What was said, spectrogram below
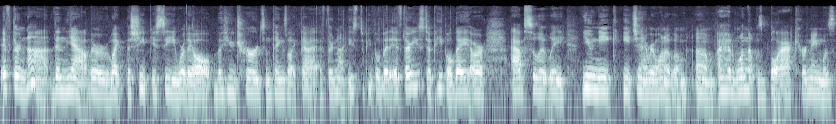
If they're not, then yeah, they're like the sheep you see where they all, the huge herds and things like that, if they're not used to people. But if they're used to people, they are absolutely unique, each and every one of them. Um, I had one that was black. Her name was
